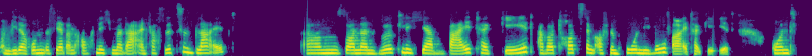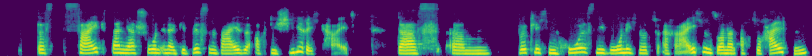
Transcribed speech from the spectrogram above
und wiederum das ja dann auch nicht mehr da einfach sitzen bleibt, ähm, sondern wirklich ja weitergeht, aber trotzdem auf einem hohen Niveau weitergeht. Und das zeigt dann ja schon in einer gewissen Weise auch die Schwierigkeit, dass ähm, wirklich ein hohes Niveau nicht nur zu erreichen, sondern auch zu halten.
